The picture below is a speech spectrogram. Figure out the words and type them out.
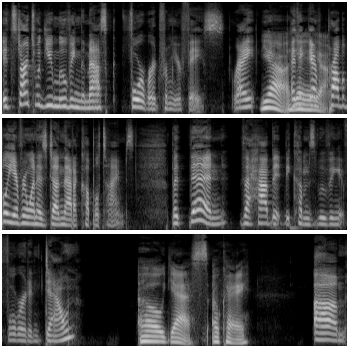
it starts with you moving the mask forward from your face, right? yeah, I yeah, think yeah, yeah. probably everyone has done that a couple times. But then the habit becomes moving it forward and down. oh yes. Okay. Um,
